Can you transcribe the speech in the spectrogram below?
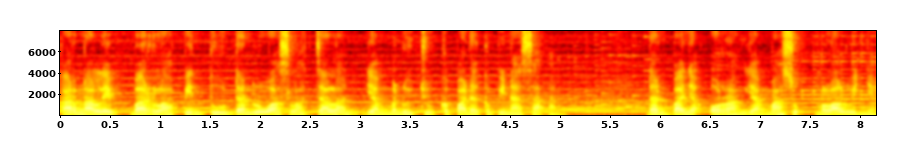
karena lebarlah pintu dan luaslah jalan yang menuju kepada kebinasaan, dan banyak orang yang masuk melaluinya.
